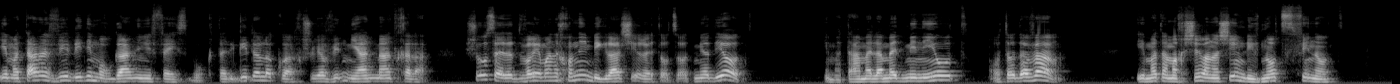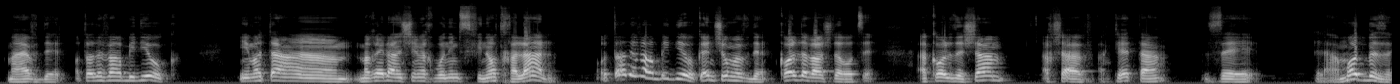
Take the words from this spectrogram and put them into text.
אם אתה מביא לידים אורגניים מפייסבוק, תגיד ללקוח שהוא יבין מיד מההתחלה שהוא עושה את הדברים הנכונים בגלל שיראה תוצאות מיידיות. אם אתה מלמד מיניות, אותו דבר. אם אתה מכשיר אנשים לבנות ספינות, מה ההבדל? אותו דבר בדיוק. אם אתה מראה לאנשים איך בונים ספינות חלל, אותו דבר בדיוק, אין שום הבדל. כל דבר שאתה רוצה. הכל זה שם. עכשיו, הקטע זה לעמוד בזה.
